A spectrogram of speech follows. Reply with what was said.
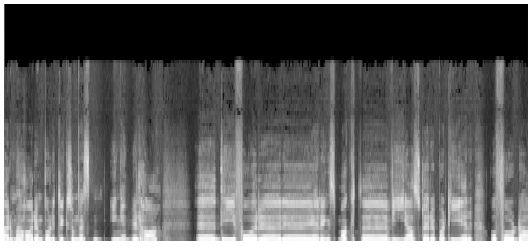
dermed har en politikk som nesten ingen vil ha, de får eh, regjeringsmakt eh, via større partier, og får da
